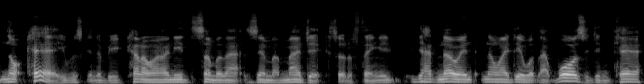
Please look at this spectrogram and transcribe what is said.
not care. He was going to be kind of i need some of that zimmer magic sort of thing. He, he had no no idea what that was. He didn't care.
